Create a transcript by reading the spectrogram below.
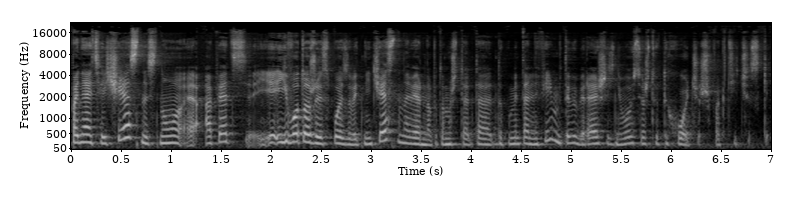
понятие честность, но э, опять его тоже использовать нечестно, наверное, потому что это документальный фильм, и ты выбираешь из него все, что ты хочешь, фактически.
